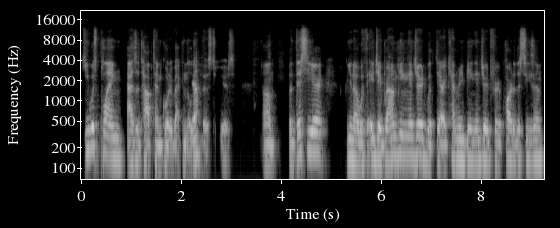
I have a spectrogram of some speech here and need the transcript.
He was playing as a top 10 quarterback in the league yeah. those two years. Um, but this year, you know, with AJ Brown being injured, with Derrick Henry being injured for part of the season,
